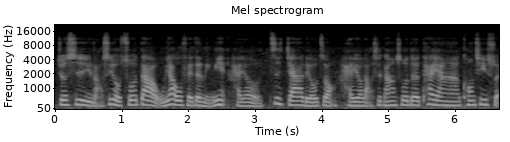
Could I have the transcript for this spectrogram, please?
就是老师有说到无药无肥的理念，还有自家留种，还有老师刚刚说的太阳啊、空气、水，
